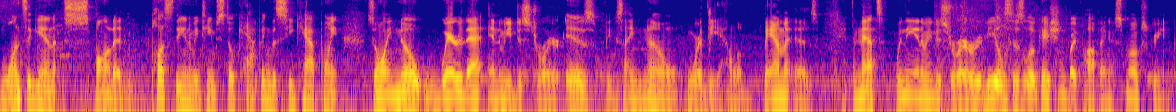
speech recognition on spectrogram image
once again, spotted, plus the enemy team still capping the C cap point, so I know where that enemy destroyer is, because I know where the Alabama is. And that's when the enemy destroyer reveals his location by popping a smokescreen.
